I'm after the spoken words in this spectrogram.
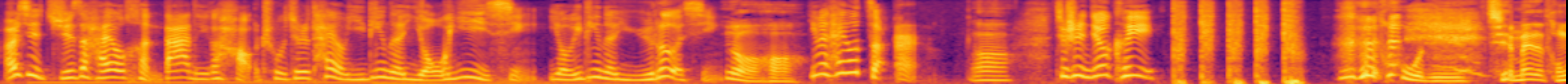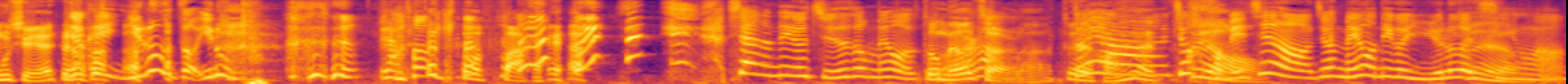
而且橘子还有很大的一个好处，就是它有一定的游艺性，有一定的娱乐性，哟因为它有籽儿，啊，就是你就可以噗噗噗噗噗吐你前面的同学，你就可以一路走一路噗，然后这么烦呀？现在的那个橘子都没有都没有籽籽儿了，对，呀就很没劲了，就没有那个娱乐性了。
